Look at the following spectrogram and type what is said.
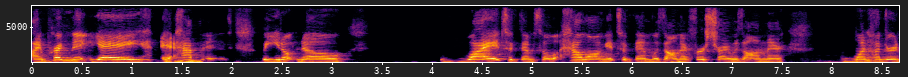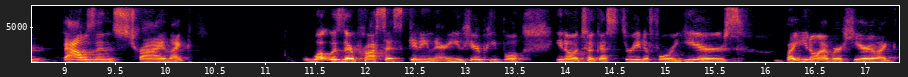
i'm pregnant yay it mm-hmm. happened but you don't know why it took them so how long it took them was it on their first try was it on their 100,000th try like what was their process getting there? You hear people you know it took us three to four years but you don't ever hear like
